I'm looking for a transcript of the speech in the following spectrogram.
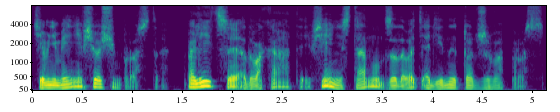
Тем не менее, все очень просто. Полиция, адвокаты, все они станут задавать один и тот же вопрос.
